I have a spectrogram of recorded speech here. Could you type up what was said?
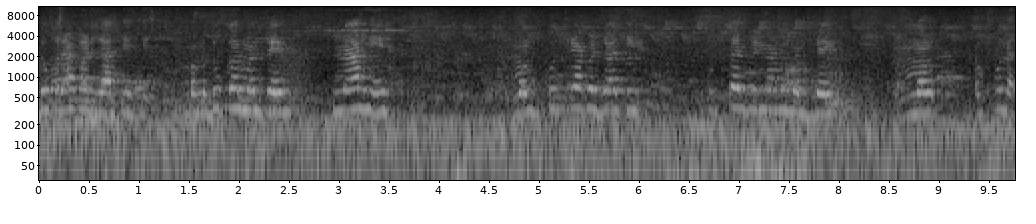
डुकराकडे जाते. ती मग डुकर म्हणते नाही. मग कुत्र्याकडे जाते. कुत्तर बी नाही म्हणते. मग पुन्हा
